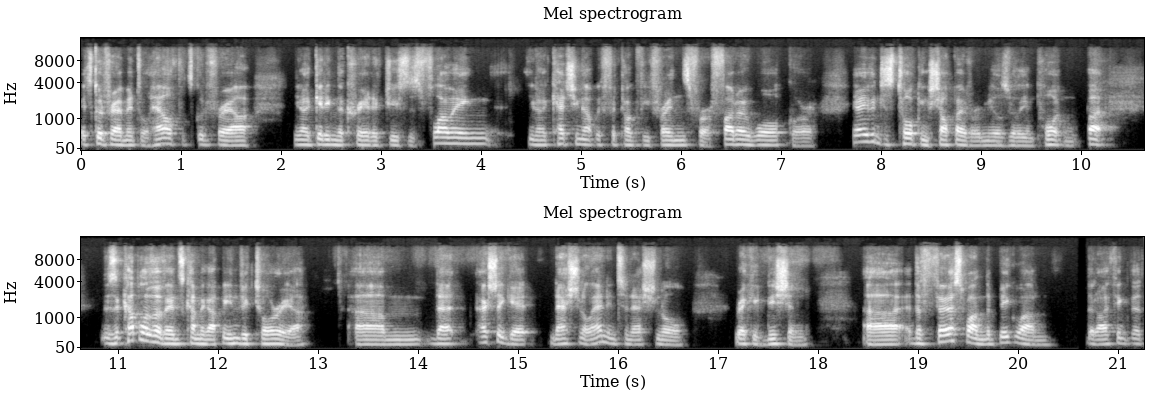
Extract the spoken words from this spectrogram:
it's good for our mental health. It's good for our, you know, getting the creative juices flowing. You know, catching up with photography friends for a photo walk, or you know, even just talking shop over a meal is really important. But there's a couple of events coming up in Victoria um, that actually get national and international recognition. Uh, the first one, the big one that I think that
